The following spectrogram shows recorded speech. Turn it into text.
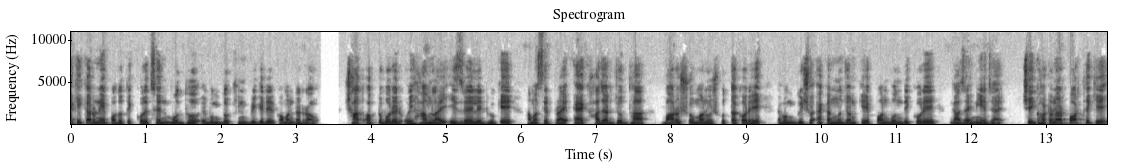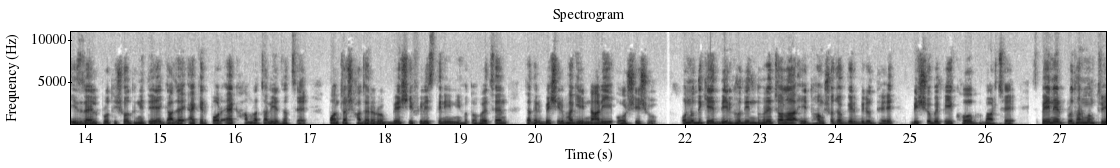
একই কারণে পদত্যাগ করেছেন মধ্য এবং দক্ষিণ ব্রিগেডের কমান্ডাররাও। সাত অক্টোবরের ওই হামলায় ইসরায়েলে ঢুকে হামাসের প্রায় এক হাজার যোদ্ধা, বারোশো মানুষ হত্যা করে এবং দুইশো একান্ন জনকে পণবন্দি করে গাজায় নিয়ে যায়। সেই ঘটনার পর থেকে ইসরায়েল প্রতিশোধ নিতে গাজায় একের পর এক হামলা চালিয়ে যাচ্ছে। পঞ্চাশ হাজারেরও বেশি ফিলিস্তিনি নিহত হয়েছেন, যাদের বেশিরভাগই নারী ও শিশু। অন্যদিকে, দীর্ঘদিন ধরে চলা এই ধ্বংসযজ্ঞের বিরুদ্ধে বিশ্বব্যাপী ক্ষোভ বাড়ছে। স্পেনের প্রধানমন্ত্রী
